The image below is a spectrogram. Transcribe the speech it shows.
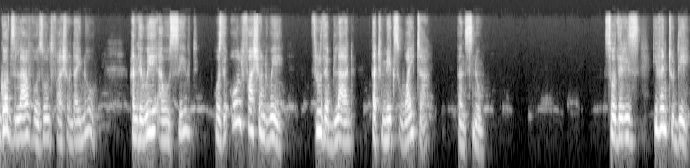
God's love was old fashioned, I know. And the way I was saved was the old fashioned way through the blood that makes whiter than snow. So there is, even today,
